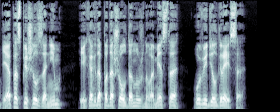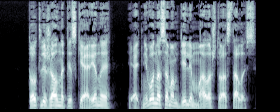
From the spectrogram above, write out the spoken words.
Я поспешил за ним, и когда подошел до нужного места, увидел Грейса. Тот лежал на песке арены, и от него на самом деле мало что осталось.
